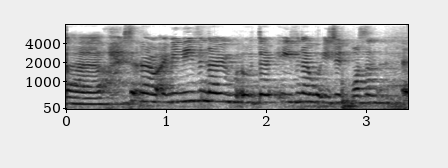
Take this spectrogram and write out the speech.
Uh, I don't know. I mean, even though the, even though what you did wasn't uh,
